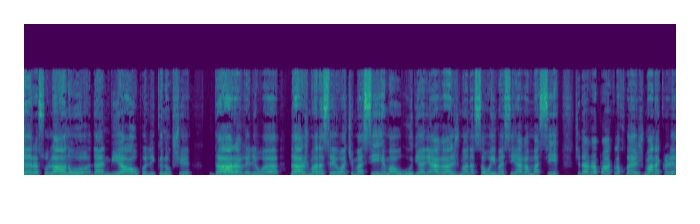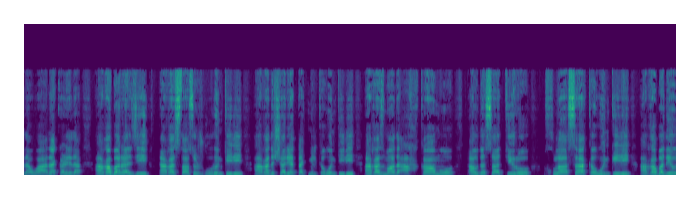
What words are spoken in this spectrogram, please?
د رسولانو د انبیاو په لیکنو کښې دا راغلې وه، دا ژمنه سوې وه چې مسیح موعود یعنې هغه ژمنه سوی مسیح، هغه مسیح چې د هغه په هکله خدای ژمنه کړې ده، وعده کړې ده، هغه به راځي، هغه ستاسو ژغورونکی دی، هغه د شریعت تکمیل کوونکی دی، هغه زما د احکامو او د ساتیرو خلاصه کوونکی دی هغه به د یو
